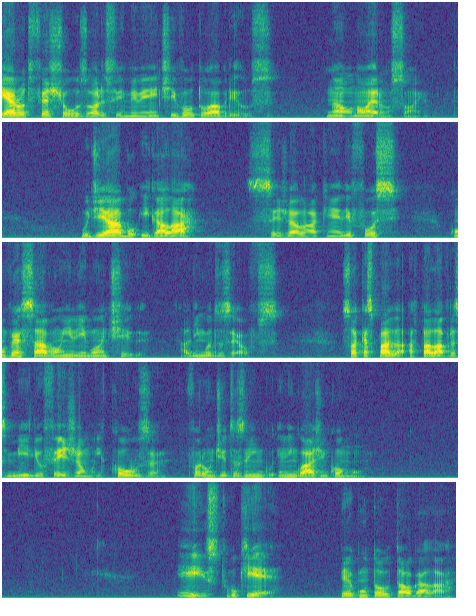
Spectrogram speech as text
Geralt fechou os olhos firmemente e voltou a abri-los. Não, não era um sonho. O diabo e Galar, seja lá quem ele fosse, conversavam em língua antiga, a língua dos elfos. Só que as, as palavras milho, feijão e cousa foram ditas em, lingu em linguagem comum. E isto, o que é? perguntou o tal Galar.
